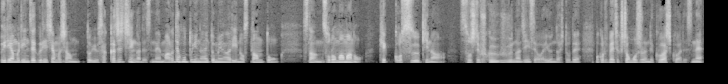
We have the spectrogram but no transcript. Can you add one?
ウィリアム・リンゼ・グリシャムシャンという作家自身がですねまるで本当にナイトメアリーのスタントンスタンそのままの結構数奇なそして不遇な人生を歩んだ人で、まあこれめちゃくちゃ面白いんで詳しくはですね、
